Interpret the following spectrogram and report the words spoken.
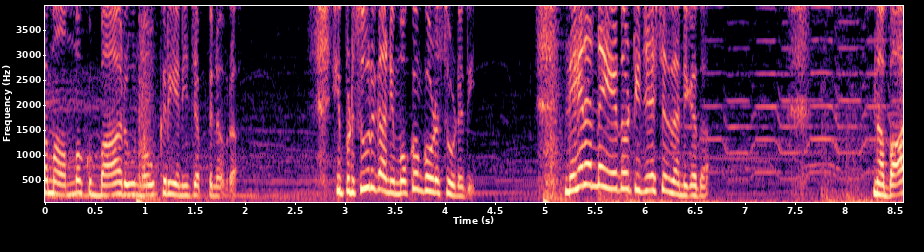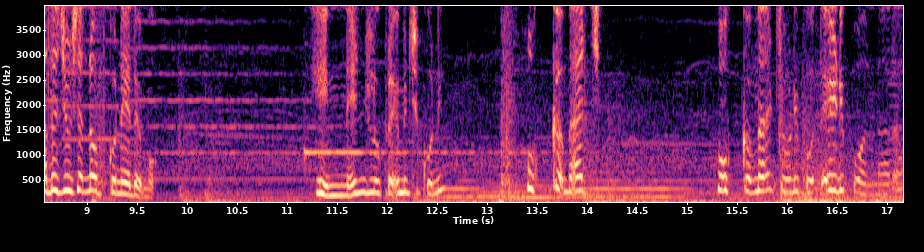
అనవసరంగా మా అమ్మకు బారు నౌకరి అని చెప్పినవరా. ఇప్పుడు సూర్యగాని ముఖం కూడా చూడది నేనన్నా ఏదోటి చేసేదాన్ని కదా. నా బాధ చూసన్న ఒప్పుకునేదేమో. ఎన్నెండ్లు ప్రేమించుకొని ఒక్క మ్యాచ్ ఒక్క మ్యాచ్ ఓడిపోతే ఏడిపో అన్నారా?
